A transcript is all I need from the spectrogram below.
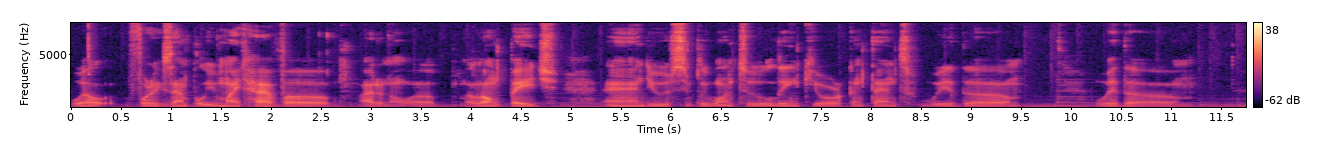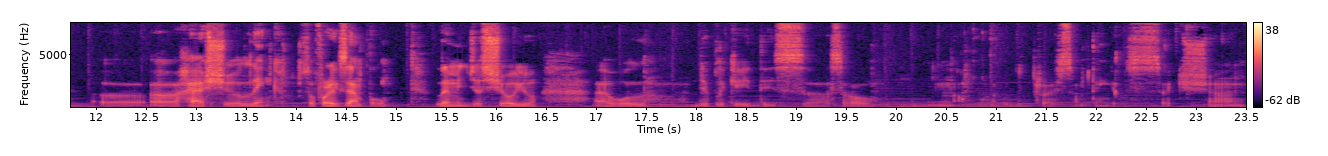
well for example you might have a, I don't know a, a long page and you simply want to link your content with um, with um, uh, a hash link. So for example let me just show you. I will duplicate this uh, so no I will try something else section.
